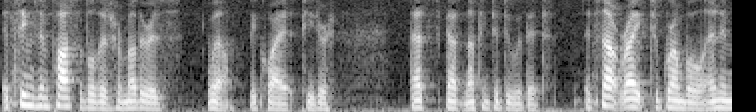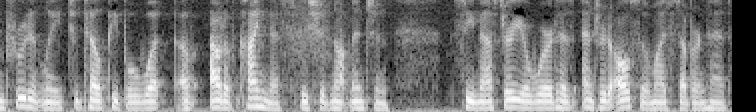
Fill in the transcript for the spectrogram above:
It seems impossible that her mother is. Well, be quiet, Peter. That's got nothing to do with it. It's not right to grumble and imprudently to tell people what, of, out of kindness, we should not mention. See, master, your word has entered also my stubborn head.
